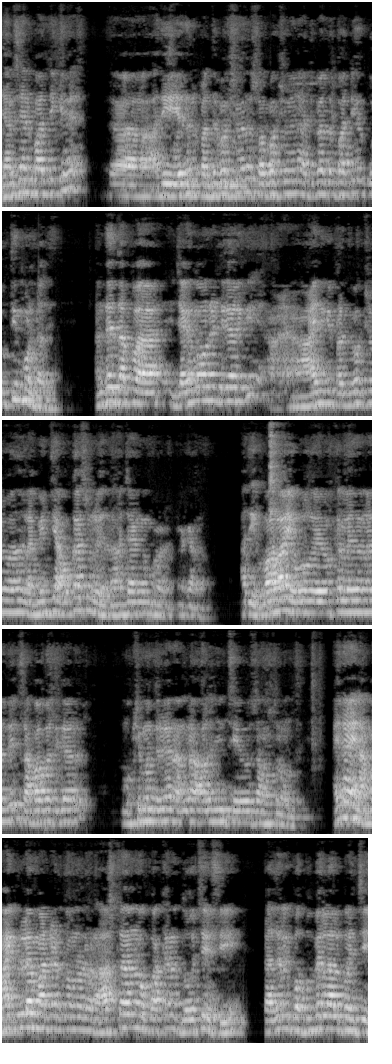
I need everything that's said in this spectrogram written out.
జనసేన పార్టీకే అది ఏదైనా ప్రతిపక్షమైన స్వపక్షమైన అతిపెద్ద పార్టీగా గుర్తింపు ఉంటుంది. అంతే తప్ప జగన్మోహన్ రెడ్డి గారికి ఆయనకి ప్రతిపక్ష హోదా లభించే అవకాశం లేదు రాజ్యాంగం ప్రకారం. అది ఇవ్వాలా ఇవ్వ ఇవ్వక్కర్లేదు అన్నది సభాపతి గారు ముఖ్యమంత్రి గారు అందరూ ఆలోచించేవలసిన అవసరం ఉంది. అయినా ఆయన అమాయకుల్లో మాట్లాడుతున్నాడు రాష్ట్రాన్ని ఒక పక్కన దోచేసి ప్రజలకు పప్పు బెల్లాలు పంచి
